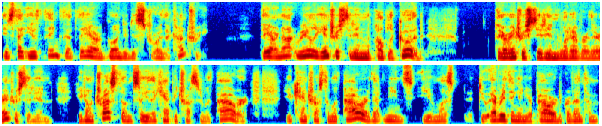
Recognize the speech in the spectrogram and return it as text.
it's that you think that they are going to destroy the country. They are not really interested in the public good they're interested in whatever they're interested in. You don't trust them, so they can't be trusted with power. You can't trust them with power. That means you must do everything in your power to prevent them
